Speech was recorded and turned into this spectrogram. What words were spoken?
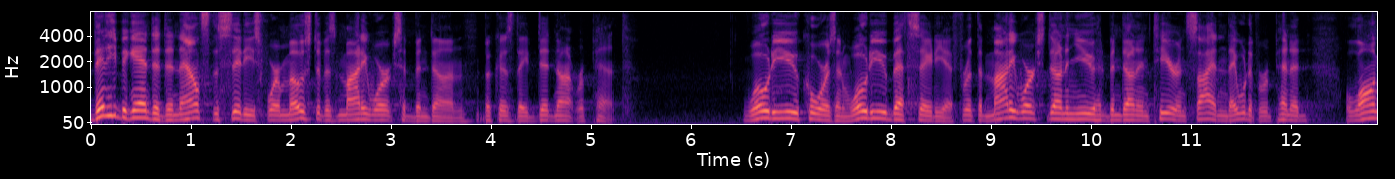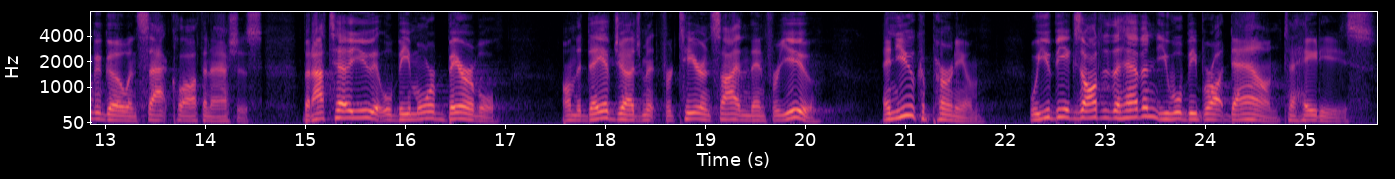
Then he began to denounce the cities where most of his mighty works had been done because they did not repent. Woe to you, Chorazin! Woe to you, Bethsaida! For if the mighty works done in you had been done in Tyre and Sidon, they would have repented long ago in sackcloth and ashes. But I tell you, it will be more bearable on the day of judgment for Tyre and Sidon than for you. And you, Capernaum, will you be exalted to heaven? You will be brought down to Hades.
